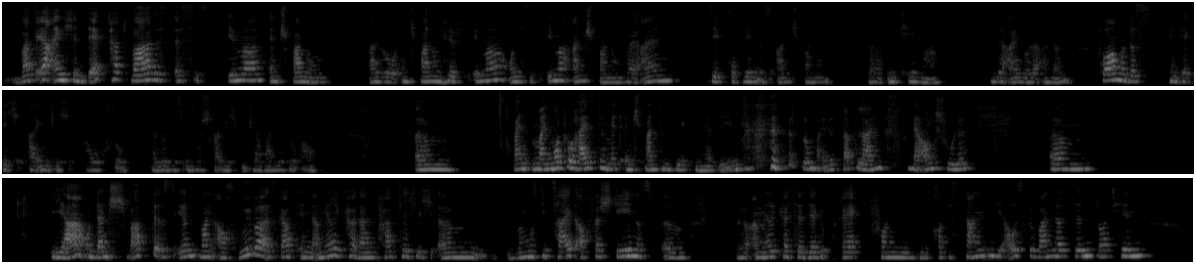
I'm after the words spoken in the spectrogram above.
was er eigentlich entdeckt hat, war, dass es ist immer Entspannung. Also Entspannung hilft immer und es ist immer Anspannung. Bei allen Sehproblemen ist Anspannung äh, ein Thema in der einen oder anderen Form und das entdecke ich eigentlich auch so. Also das unterschreibe ich mittlerweile so auch. Ähm, mein, mein, Motto heißt ja mit entspanntem Blick mehr sehen. so meine Subline von der Augenschule. Ähm, ja, und dann schwappte es irgendwann auch rüber. Es gab in Amerika dann tatsächlich, ähm, man muss die Zeit auch verstehen, dass, ähm, äh, Amerika ist ja sehr geprägt von den Protestanten, die ausgewandert sind dorthin.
